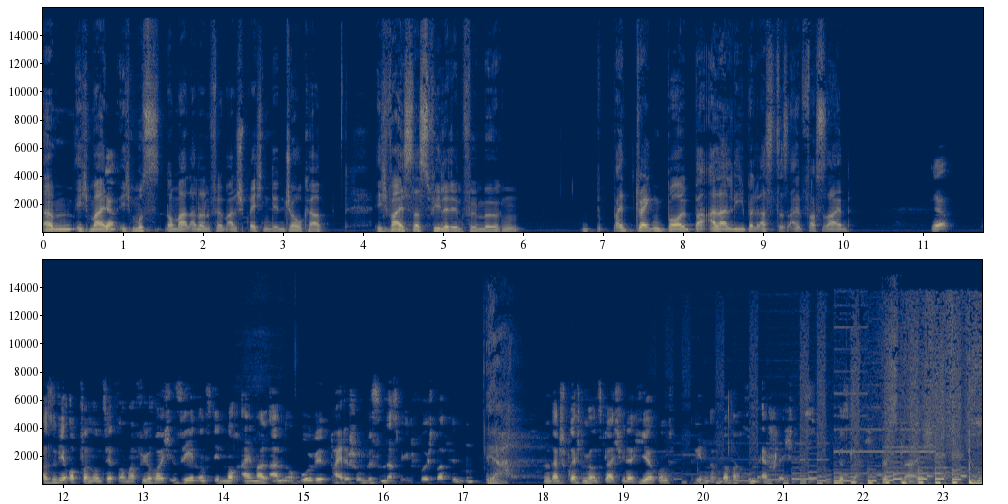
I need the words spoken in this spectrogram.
Ähm, ich meine, ja. ich muss noch mal einen anderen Film ansprechen, den Joker. Ich weiß, dass viele den Film mögen. Bei Dragon Ball, bei aller Liebe, lasst es einfach sein. Ja. Also wir opfern uns jetzt nochmal für euch, sehen uns den noch einmal an, obwohl wir beide schon wissen, dass wir ihn furchtbar finden. Ja. Und dann sprechen wir uns gleich wieder hier und reden darüber, warum er schlecht ist. Bis gleich. Bis gleich.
